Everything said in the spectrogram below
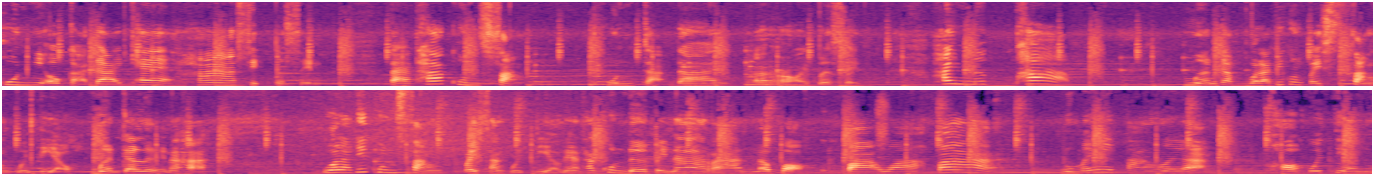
คุณมีโอกาสได้แค่ 50%แต่ถ้าคุณสั่งคุณจะได้ร้อยเปอร์เซ็นต์ให้นึกภาพ เหมือนกับเวลาที่คุณไปสั่งก๋วยเตี๋ยวเหมือนกันเลยนะคะ เวลาที่คุณสั่งไปสั่งก๋วยเตี๋ยวเนี่ยถ้าคุณเดินไปหน้าร้าน แล้วบอกป้าว่าป้า หนูไม่มีตังค์เลยอะ่ะขอก๋วยเตี๋ยวหนู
